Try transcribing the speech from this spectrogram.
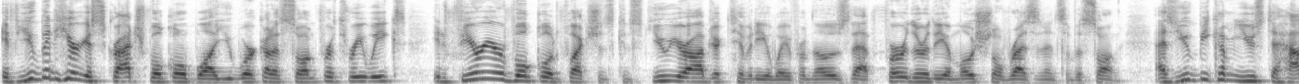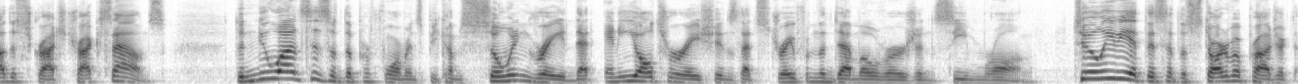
If you've been hearing a scratch vocal while you work on a song for three weeks, inferior vocal inflections can skew your objectivity away from those that further the emotional resonance of a song, as you've become used to how the scratch track sounds. The nuances of the performance become so ingrained that any alterations that stray from the demo version seem wrong. To alleviate this at the start of a project,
